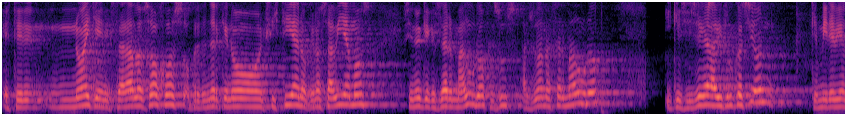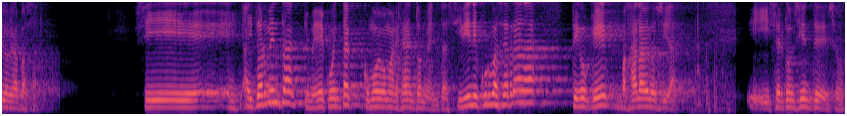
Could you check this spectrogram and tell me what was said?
este, no hay que cerrar los ojos o pretender que no existían o que no sabíamos, sino hay que ser maduro. Jesús, ayúdame a ser maduro y que si llega la bifurcación, que mire bien lo que va a pasar. Si eh, hay tormenta, que me dé cuenta cómo debo manejar en tormenta. Si viene curva cerrada, tengo que bajar la velocidad y ser consciente de eso.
